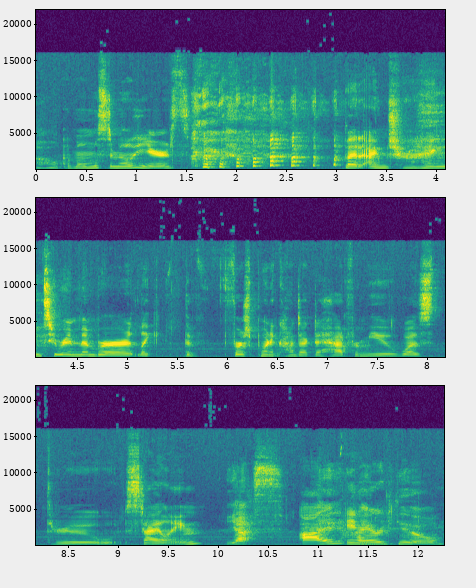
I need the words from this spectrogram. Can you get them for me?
Oh. um, almost a million years. but I'm trying to remember like the first point of contact I had from you was through styling Yes. I In- hired you.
